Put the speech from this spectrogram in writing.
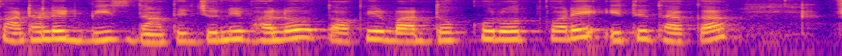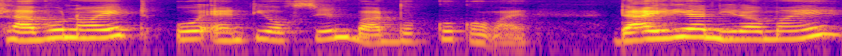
কাঁঠালের বীজ দাঁতের জন্য ভালো, ত্বকের বার্ধক্য রোধ করে। এতে থাকা ফ্ল্যাভোনয়েড ও অ্যান্টিঅক্সিডেন্ট বার্ধক্য কমায়। ডায়রিয়া নিরাময়ে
